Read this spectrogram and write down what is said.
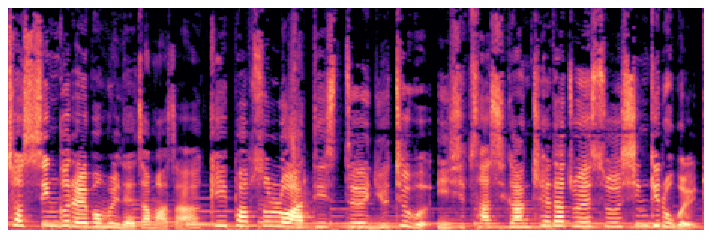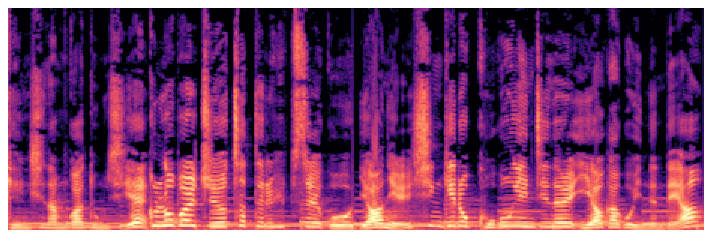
첫 싱글 앨범을 내자마자 K-팝 솔로 아티스트 유튜브 24시간 최다 조회수 신기록을 갱신함과 동시에 글로벌 주요 차트를 휩쓸고 연일 신기록 고공 엔진을 이어가고 있는데요.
